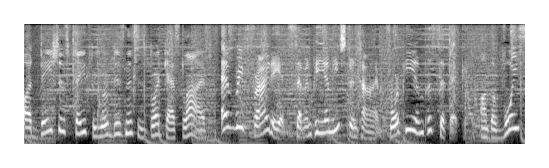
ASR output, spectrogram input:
Audacious Faith for Your Business is broadcast live every Friday at 7 p.m. Eastern Time, 4 p.m. Pacific on the Voice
